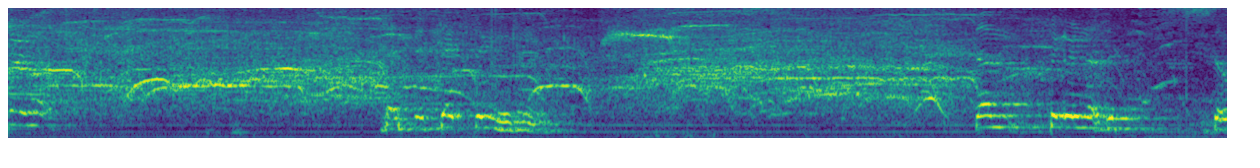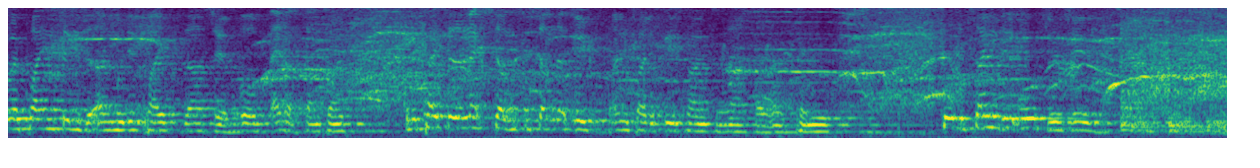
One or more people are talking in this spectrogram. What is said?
very much. Just dead single, isn't it? Them figuring that this, so we're playing things that um, we didn't play last year, or ever sometimes. In the case of the next song, this is something that we've only played a few times in the last like, 10 years. It's called The Same Deep Water as You.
